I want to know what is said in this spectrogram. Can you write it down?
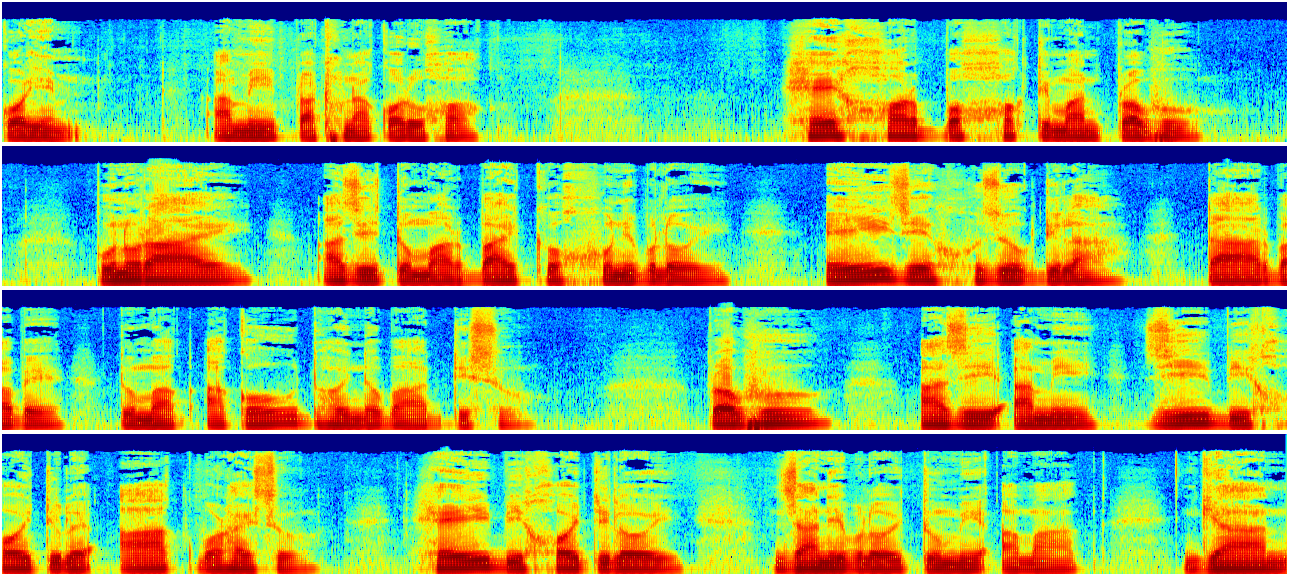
কৰিম। আমি প্ৰাৰ্থনা কৰোঁ হওক। সেই সৰ্বশক্তিমান প্ৰভু পুনৰাই আজি তোমাৰ বাক্য শুনিবলৈ এই যে সুযোগ দিলা তাৰ বাবে তোমাক আকৌ ধন্যবাদ দিছোঁ। প্ৰভু আজি আমি যি বিষয়টিলৈ আগবঢ়াইছোঁ সেই বিষয়টিলৈ জানিবলৈ তুমি আমাক জ্ঞান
